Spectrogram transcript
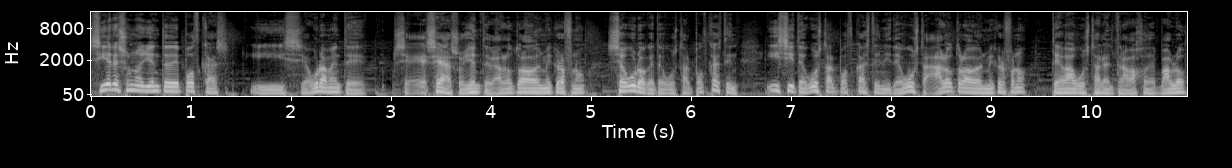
Si eres un oyente de podcast y seguramente seas oyente del otro lado del micrófono, seguro que te gusta el podcasting. Y si te gusta el podcasting y te gusta al otro lado del micrófono, te va a gustar el trabajo de Pablo,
